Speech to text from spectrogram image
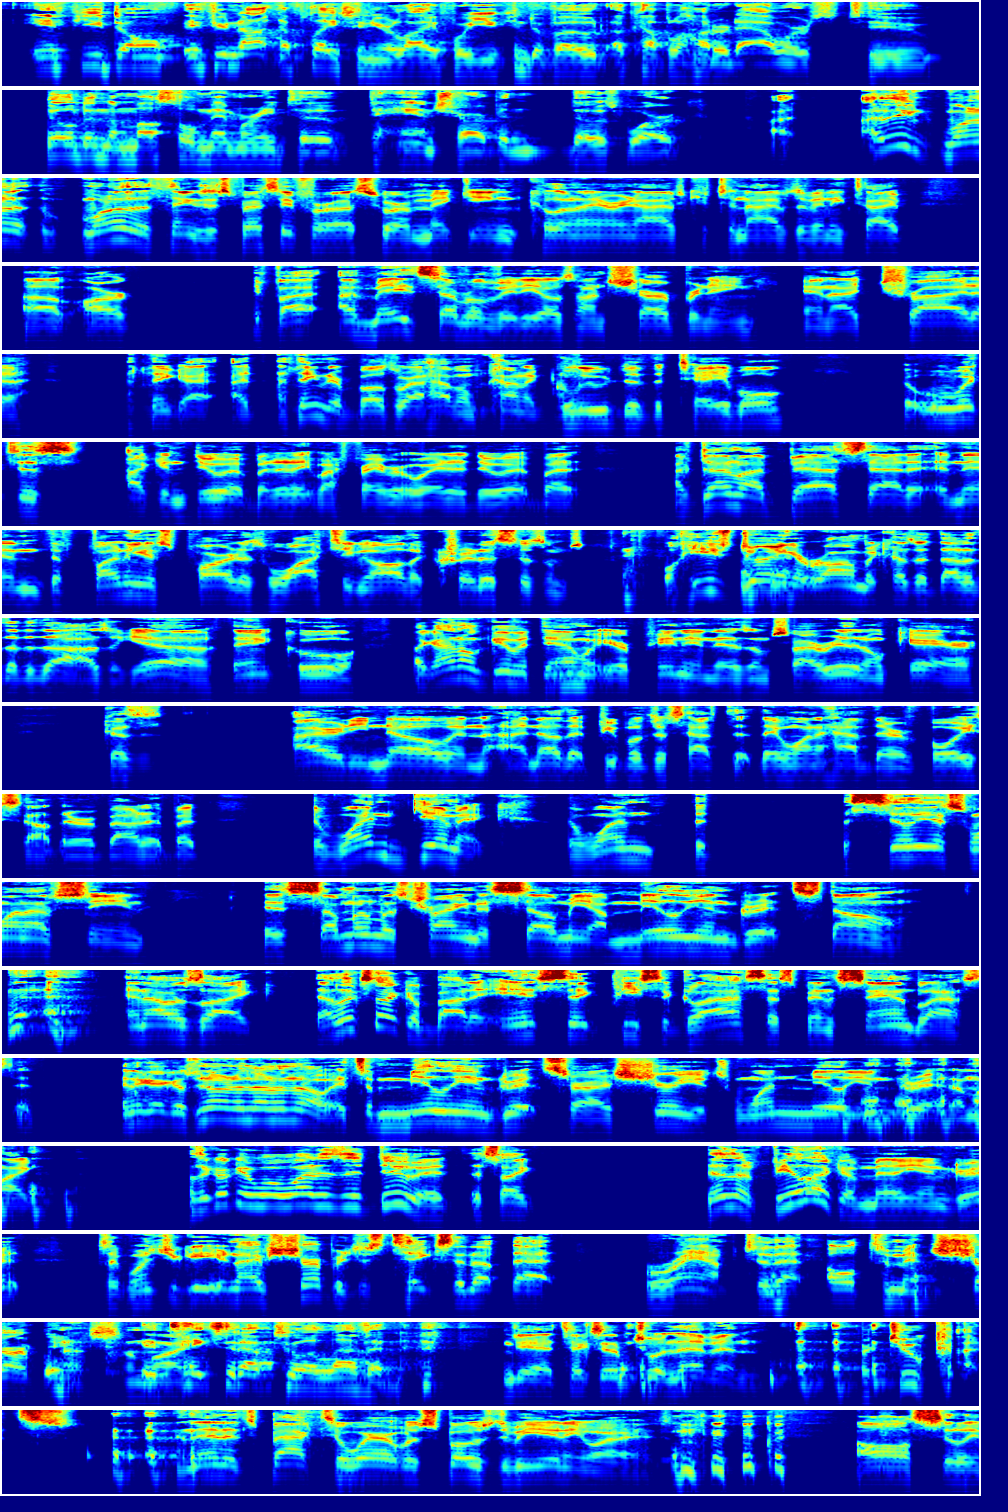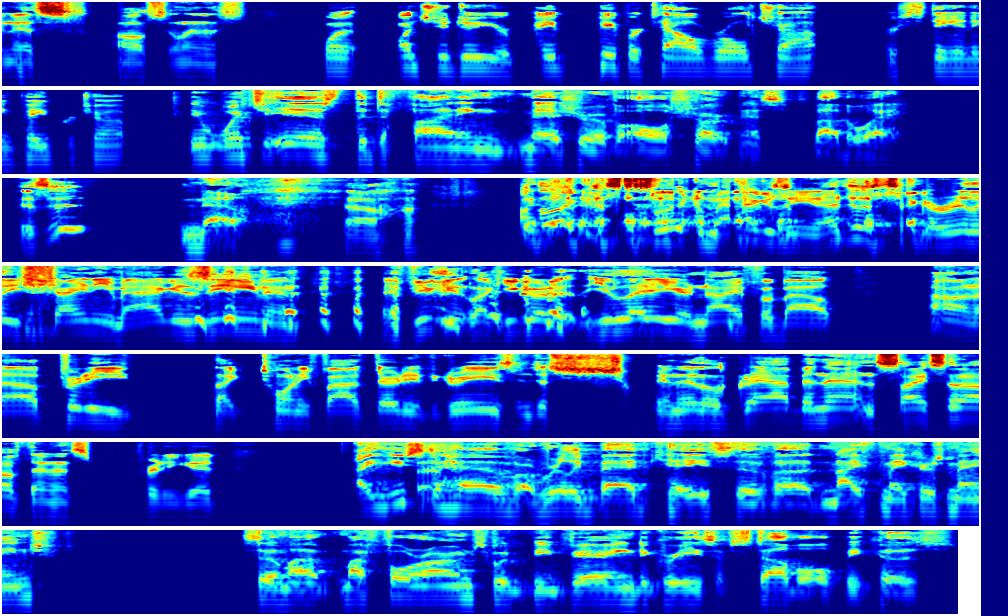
if you don't, if you're not in a place in your life where you can devote a couple of hundred hours to building the muscle memory to, to hand sharpen, those work. I, I think one of the, one of the things, especially for us who are making culinary knives, kitchen knives of any type, uh, are if I I've made several videos on sharpening, and I try to I think I, I think they're both where I have them kind of glued to the table, which is I can do it, but it ain't my favorite way to do it. But I've done my best at it. And then the funniest part is watching all the criticisms. Well, he's doing it wrong because of da da da da da. I was like, yeah, thank, cool. Like, I don't give a damn what your opinion is. I'm sorry. I really don't care because I already know. And I know that people just have to, they want to have their voice out there about it. But the one gimmick, the one, the, the silliest one I've seen is someone was trying to sell me a million grit stone. and I was like, that looks like about an inch thick piece of glass that's been sandblasted. And the guy goes, no, no, no, no, no. It's a million grit, sir. I assure you, it's one million grit. I'm like, I was like, okay, well, what does it do? It, it's like, it doesn't feel like a million grit. It's like once you get your knife sharp, it just takes it up that ramp to that ultimate sharpness. I'm it like, takes it up to 11. Yeah, it takes it up to 11 or two cuts. And then it's back to where it was supposed to be anyway. all silliness, all silliness. Once you do your paper towel roll chop or standing paper chop, which is the defining measure of all sharpness, by the way. Is it? No. Oh. I like a slick magazine. I just take a really shiny magazine, and if you get like you go to you lay your knife about I don't know, pretty like 25, 30 degrees, and just and it'll grab in that and slice it off. Then it's pretty good. I used but, to have a really bad case of uh, knife maker's mange. So my, my forearms would be varying degrees of stubble because,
